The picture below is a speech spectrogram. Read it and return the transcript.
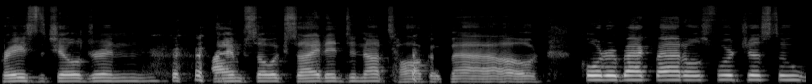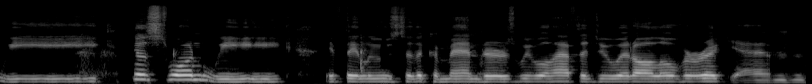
Praise the children. I am so excited to not talk about quarterback battles for just a week, just one week. If they lose to the commanders, we will have to do it all over again.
